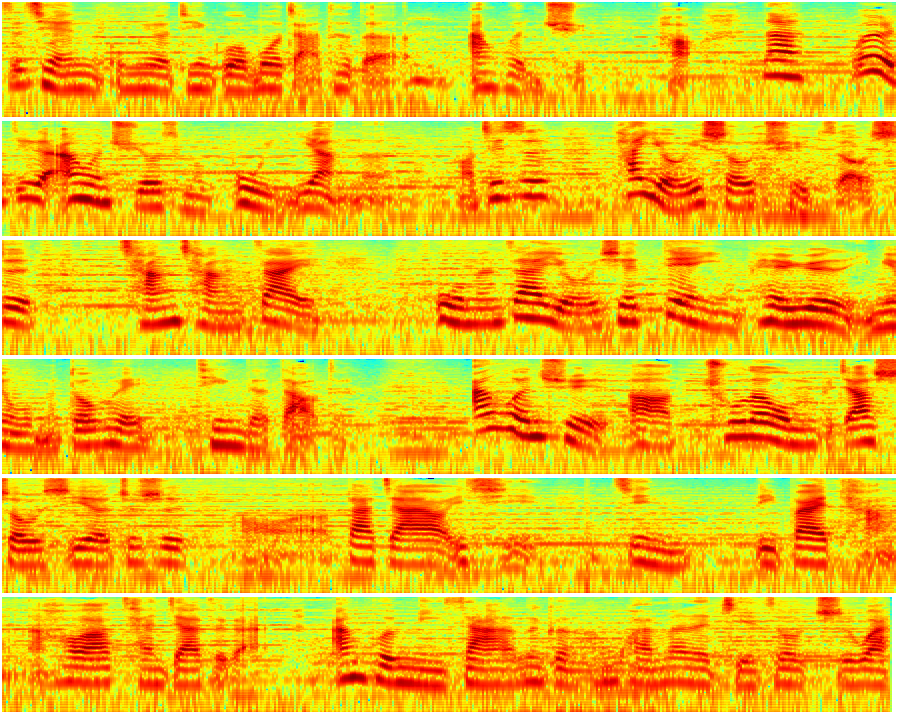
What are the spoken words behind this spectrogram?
之前我们有听过莫扎特的安魂曲。好，那威尔第的安魂曲有什么不一样呢？好，其实他有一首曲子哦，是常常在我们在有一些电影配乐里面，我们都会听得到的安魂曲啊、呃。除了我们比较熟悉的，就是呃，大家要一起进礼拜堂，然后要参加这个安魂弥撒那个很缓慢的节奏之外，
